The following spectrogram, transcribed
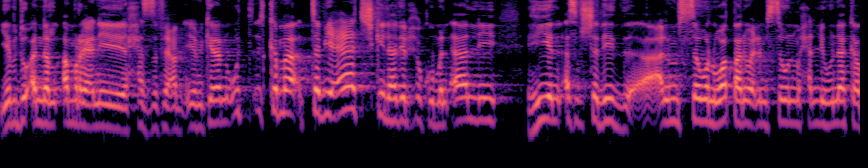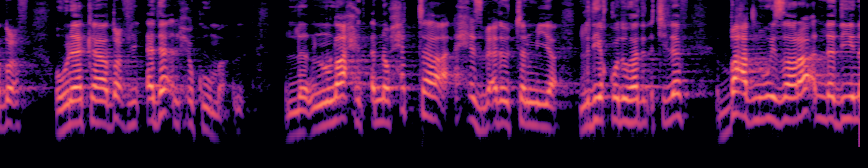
يبدو أن الأمر يعني حز في عبد الاله بكيران وكما تبعات تشكيل هذه الحكومة الآن اللي هي للأسف الشديد على المستوى الوطني وعلى المستوى المحلي هناك ضعف وهناك ضعف لأداء الحكومة. نلاحظ أنه حتى حزب العداله والتنمية الذي يقود هذا الائتلاف بعض الوزراء الذين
